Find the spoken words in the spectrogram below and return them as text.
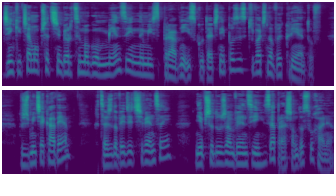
dzięki czemu przedsiębiorcy mogą m.in. sprawniej i skuteczniej pozyskiwać nowych klientów. Brzmi ciekawie? Chcesz dowiedzieć się więcej? Nie przedłużam więc i zapraszam do słuchania.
